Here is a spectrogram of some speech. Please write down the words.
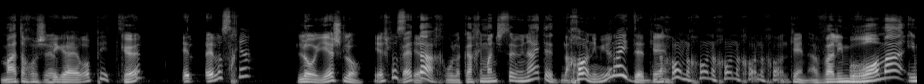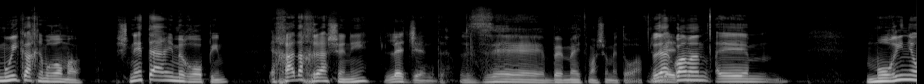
מה אתה חושב? ליגה אירופית? כן? אין- אין לו זכייה? לא, יש לו. יש לו זכייה. בטח, הוא לקח עם מנצ'סטר יונייטד. נכון, עם יונייטד. כן. נכון, נכון, נכון, נכון, נכון. כן, אבל עם רומא, אם הוא ייקח עם רומא שני תארים אירופיים, אחד אחרי השני, legend. זה באמת משהו מטורף. אתה יודע. כל הזמן, אה, מוריניו,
